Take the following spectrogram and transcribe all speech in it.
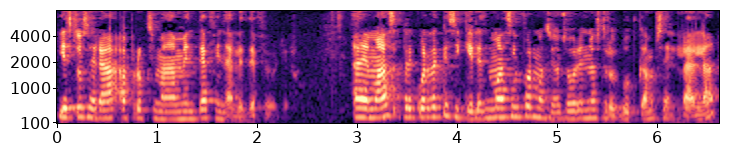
y esto será aproximadamente a finales de febrero. Además, recuerda que si quieres más información sobre nuestros bootcamps en Lala,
